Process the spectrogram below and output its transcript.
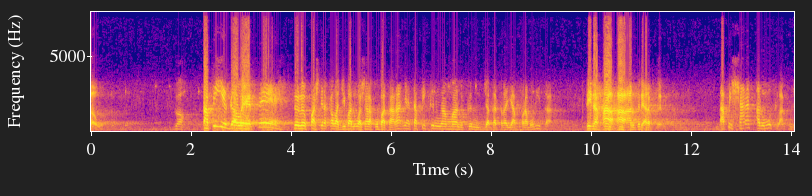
Hai go Hai tapi gawele pastiira kewajiban wasyaubanya tapi kenyamankan jagatraya Prabuitatinaha tapi syarat allak Hai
